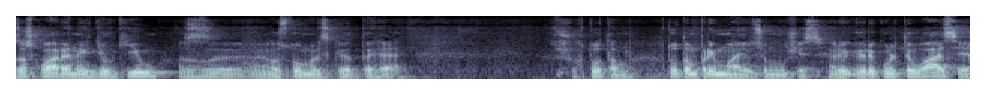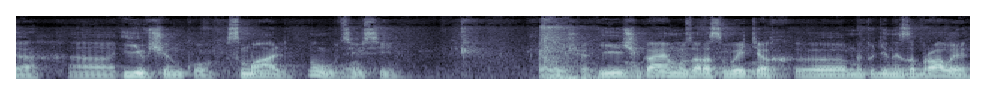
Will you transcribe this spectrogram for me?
зашкварених ділків з е, Гостомельської ТГ. Що хто там, хто там приймає в цьому участь? Рекультивація, е, Івченко, Смаль, ну ці всі. Коротше. І чекаємо зараз витяг. е, Ми тоді не забрали.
